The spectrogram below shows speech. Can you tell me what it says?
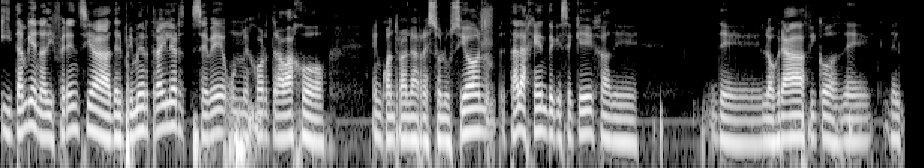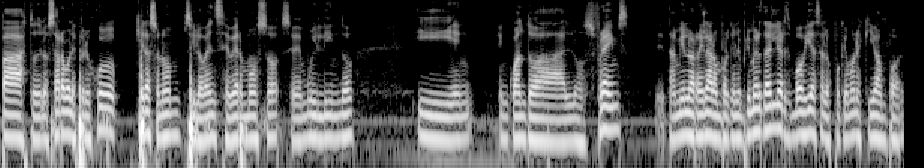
Y también, a diferencia del primer tráiler, se ve un mejor trabajo en cuanto a la resolución. Está la gente que se queja de, de los gráficos, de, del pasto, de los árboles, pero el juego, quieras o no, si lo ven, se ve hermoso, se ve muy lindo. Y en, en cuanto a los frames, eh, también lo arreglaron, porque en el primer tráiler vos veías a los Pokémon que iban por,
